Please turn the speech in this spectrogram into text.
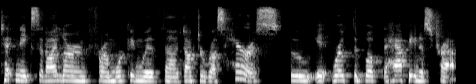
techniques that I learned from working with uh, Dr. Russ Harris, who wrote the book The Happiness Trap.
